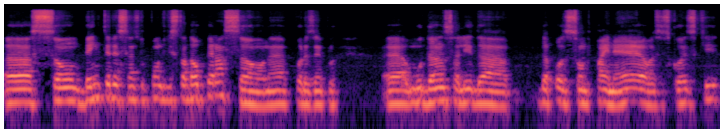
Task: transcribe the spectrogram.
uh, são bem interessantes do ponto de vista da operação, né? Por exemplo, mudança ali da, da posição do painel, essas coisas que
